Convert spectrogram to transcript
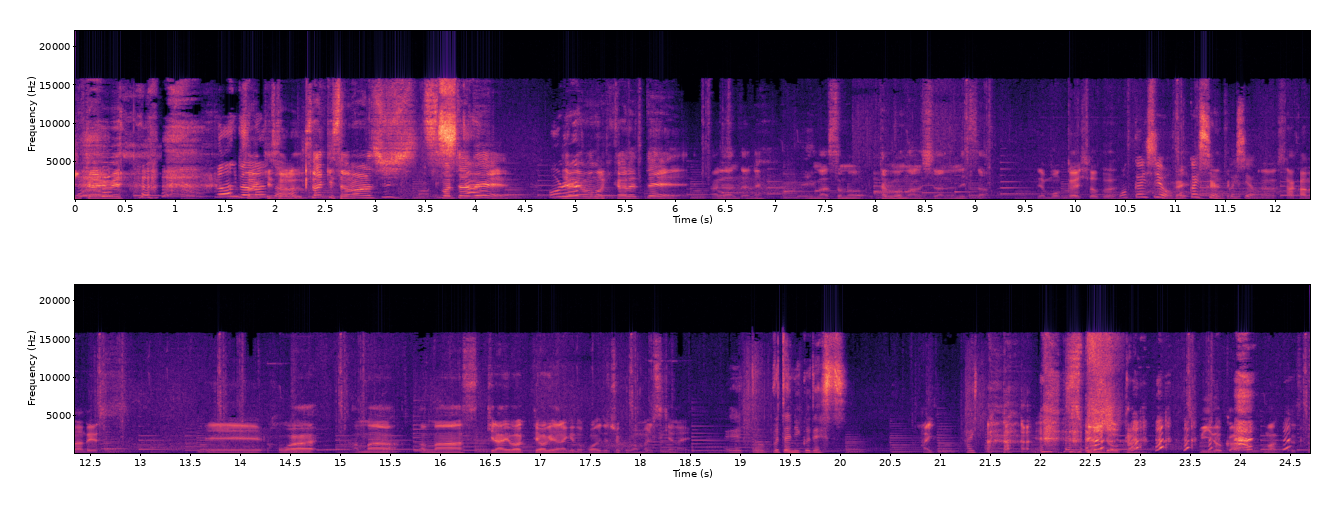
2回目。なんださっなんだ？きそれさっきその話スパチャで俺嫌いなもの聞かれてあれなんだよね。今その食べ物の話だね実はじゃあもう一回しとく？もう一回しよう。もう一回しよう。もう一回しよう。うん魚です。えー、ホワイあんまあんま嫌いはってわけじゃないけどホワイトチョコがあんまり好きじゃない。えっと豚肉です。はい。はい。スピード感。スピード感。マックス。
